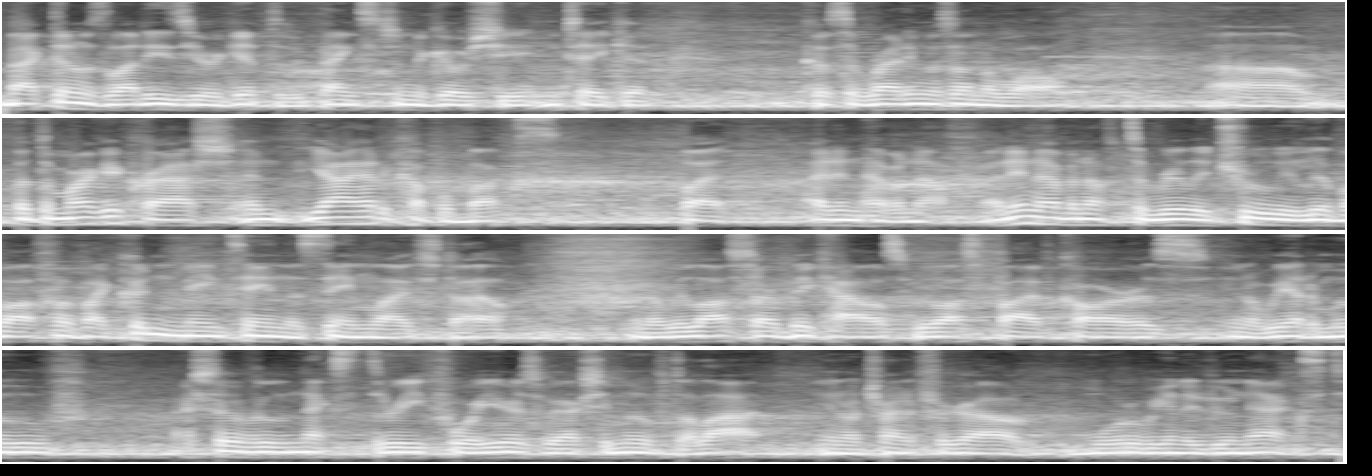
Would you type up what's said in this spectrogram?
Back then, it was a lot easier to get the banks to negotiate and take it because the writing was on the wall. Um, but the market crashed, and yeah, I had a couple bucks, but I didn't have enough. I didn't have enough to really truly live off of. I couldn't maintain the same lifestyle. You know, we lost our big house, we lost five cars. You know, we had to move. Actually, over the next three, four years, we actually moved a lot. You know, trying to figure out what are we going to do next.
